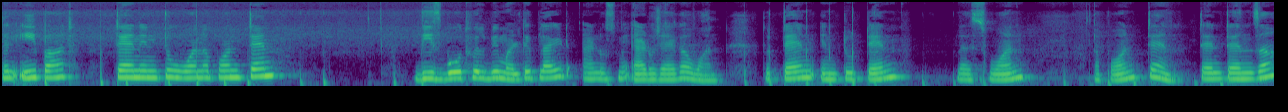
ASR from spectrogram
then E part ten into one upon ten these both will be multiplied and उसमें ऐड हो जाएगा वन तो ten into ten plus one upon ten ten ten ज़ा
